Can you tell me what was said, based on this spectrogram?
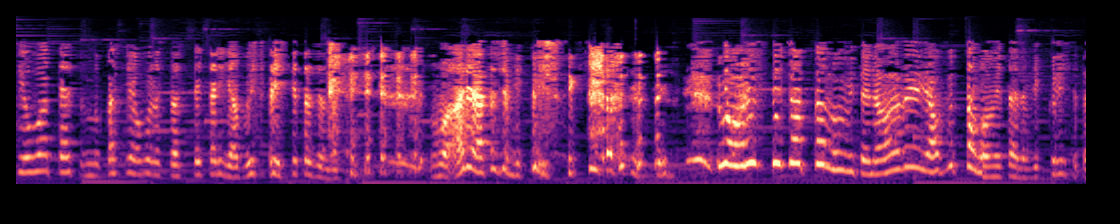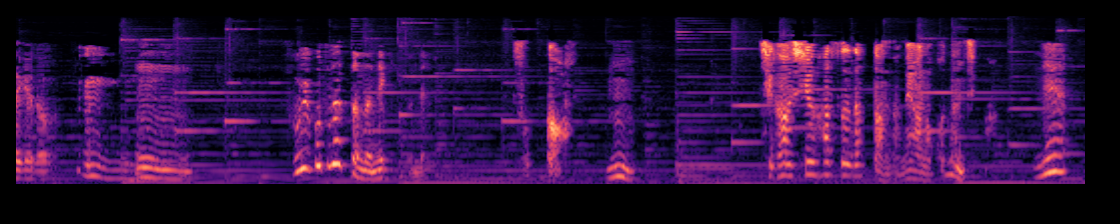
き終わったやつ、昔はほらさ、捨てたり破いたりしてたじゃない。もうあれ私はびっくりして聞いた時に、うわ、あれ捨てちゃったのみたいな、あれ破ったのみたいなびっくりしてたけど。うんう。ん。そういうことだったんだね、きっとね。そっか。うん。違う周波数だったんだね、あの子たちは。ね。ああ、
